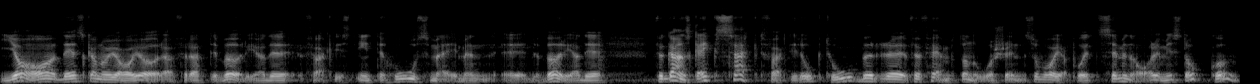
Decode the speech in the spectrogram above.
Ja, det ska nog jag göra för att det började faktiskt inte hos mig men eh, det började för ganska exakt faktiskt i oktober eh, för 15 år sedan så var jag på ett seminarium i Stockholm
